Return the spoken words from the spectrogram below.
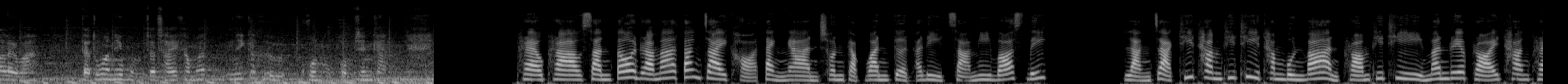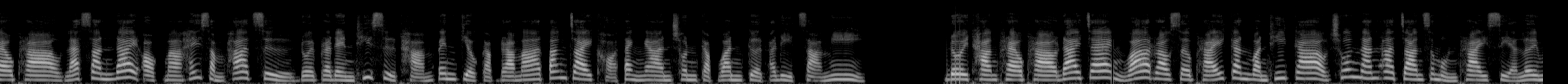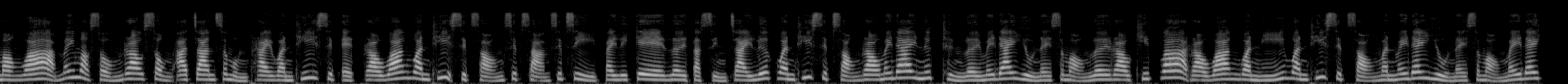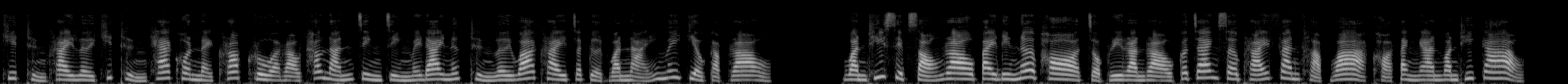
อะไรวะ แต่ทุกวันนี้ผมจะใช้คำว่านี่ก็คือคนของผมเช่นกัน แพรวพราวซันโตดราม่าตั้งใจขอแต่งงานชนกับวันเกิดอดีตสามีบอสบิ๊ก หลังจากที่ทำพิธีทำบุญบ้านพร้อมพิธีมั่นเรียบร้อยทางแพรวพราวและซันได้ออกมาให้สัมภาษณ์สื่อ โดยประเด็นที่สื่อถามเป็นเกี่ยวกับดราม่าตั้งใจขอแต่งงานชนกับวันเกิดอดีตสามี โดยทางแพรวพราวได้แจ้งว่าเราเซอร์ไพรส์กันวันที่ 9 ช่วงนั้นอาจารย์สมุนไพรเสียเลยมองว่าไม่เหมาะสมเราส่งอาจารย์สมุนไพรวันที่ 11 เราว่างวันที่ 12 13 14 ไปลิเกเลยตัดสินใจเลือกวันที่ 12 เราไม่ได้นึกถึงเลยไม่ได้อยู่ในสมองเลยเราคิดว่าเราว่างวันนี้วันที่ 12 มันไม่ได้อยู่ในสมองไม่ได้คิดถึงใครเลยคิดถึงแค่คนในครอบครัวเราเท่านั้นจริง ๆ ไม่ได้นึกถึงเลยว่าใครจะเกิดวันไหนไม่เกี่ยวกับเรา วันที่ 12 เราไปดินเนอร์พอ จบรีรันเราก็แจ้งเซอร์ไพรส์แฟนคลับว่าขอแต่งงานวันที่ 9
